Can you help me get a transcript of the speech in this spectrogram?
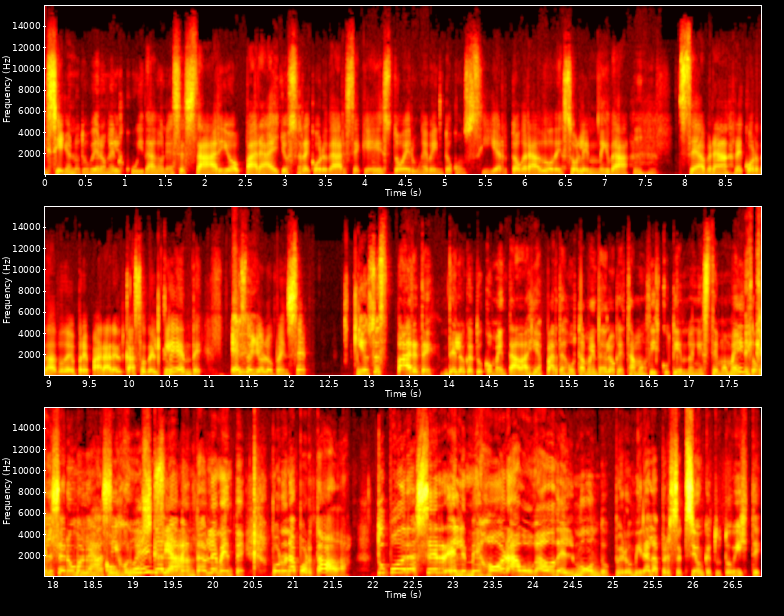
si ellos no tuvieron el cuidado necesario para ellos recordarse que esto era un evento con cierto grado de solemnidad, se habrán recordado de preparar el caso del cliente. Eso yo lo pensé. Y eso es parte de lo que tú comentabas y es parte justamente de lo que estamos discutiendo en este momento. Es que el ser humano es así, juzga lamentablemente por una portada. Tú podrás ser el mejor abogado del mundo, pero mira la percepción que tú tuviste.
